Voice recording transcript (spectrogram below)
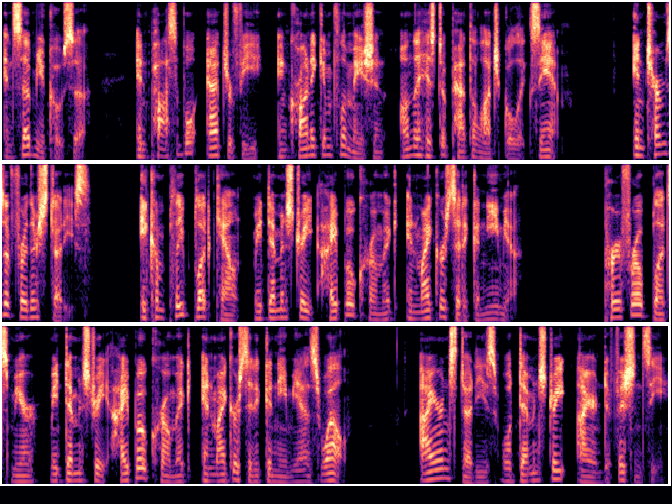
and submucosa, and possible atrophy and chronic inflammation on the histopathological exam. In terms of further studies, a complete blood count may demonstrate hypochromic and microcytic anemia. Peripheral blood smear may demonstrate hypochromic and microcytic anemia as well. Iron studies will demonstrate iron deficiency.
